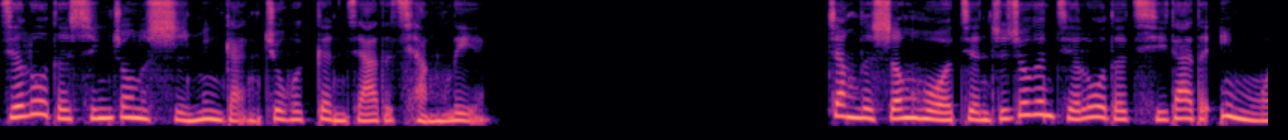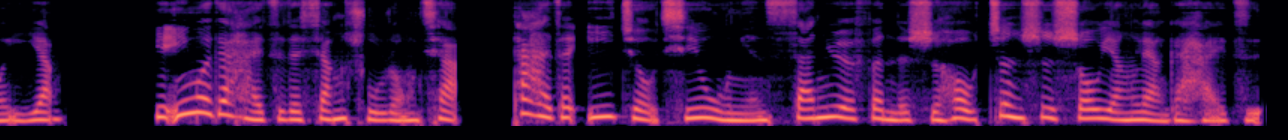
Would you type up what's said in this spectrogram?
杰洛德心中的使命感就会更加的强烈。这样的生活简直就跟杰洛德期待的一模一样，也因为跟孩子的相处融洽。他还在一九七五年三月份的时候正式收养两个孩子，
